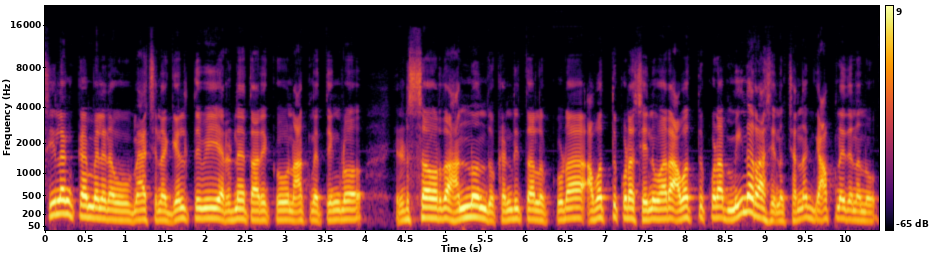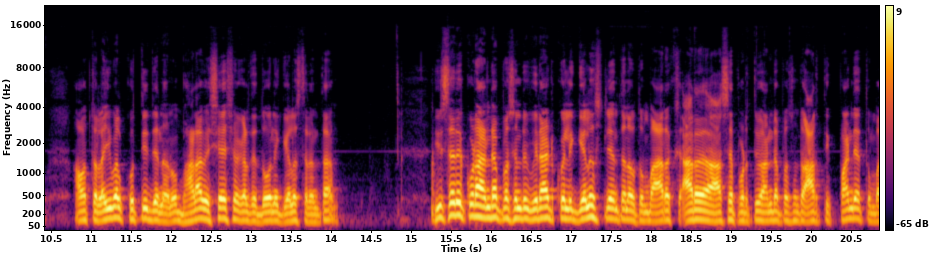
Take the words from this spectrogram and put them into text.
ಶ್ರೀಲಂಕಾ ಮೇಲೆ ನಾವು ಮ್ಯಾಚನ್ನ ಗೆಲ್ತೀವಿ. ಎರಡನೇ ತಾರೀಕು, ನಾಲ್ಕನೇ ತಿಂಗಳು, ಎರಡು ಸಾವಿರದ ಹನ್ನೊಂದು ಖಂಡಿತಲ್ಲೂ ಕೂಡ. ಅವತ್ತು ಕೂಡ ಶನಿವಾರ, ಅವತ್ತು ಕೂಡ ಮೀನರಾಶಿ ನಂಗೆ ಚೆನ್ನಾಗಿ ಜ್ಞಾಪನ ಇದೆ ನಾನು. ಅವತ್ತು ಲೈವಲ್ಲಿ ಕೂತಿದ್ದೆ ನಾನು. ಭಾಳ ವಿಶೇಷವಾಗಿ ಧೋನಿ ಗೆಲ್ಲಿಸ್ತಾರೆ ಅಂತ. ಈ ಸರಿ ಕೂಡ ಹಂಡ್ರೆಡ್ ಪರ್ಸೆಂಟ್ ವಿರಾಟ್ ಕೊಹ್ಲಿ ಗೆಲ್ಲಿಸ್ಲಿ ಅಂತ ನಾವು ತುಂಬ ಆರಕ್ಷ ಆರ ಆಸೆ ಪಡ್ತೀವಿ. ಹಂಡ್ರೆಡ್ ಪರ್ಸೆಂಟ್ ಹಾರ್ದಿಕ್ ಪಾಂಡ್ಯ ತುಂಬ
